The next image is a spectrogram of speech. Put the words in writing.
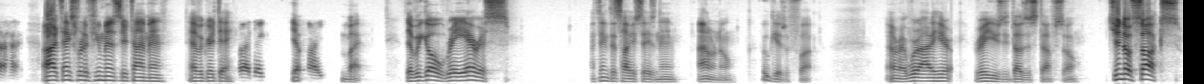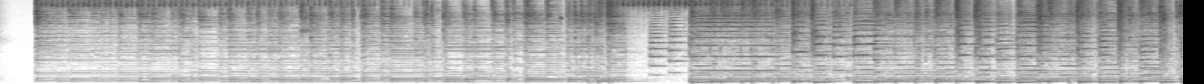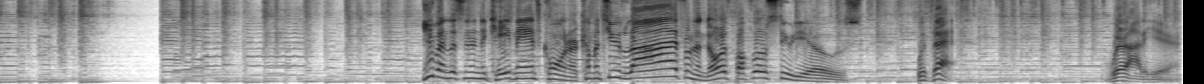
All right. All right, thanks for the few minutes of your time, man. Have a great day. All right. Thank, Yep. all right. Bye. There we go. Ray Aris. I think that's how you say his name. I don't know. Who gives a fuck? All right, we're out of here. Ray usually does his stuff, so. Jindo sucks. You've been listening to Caveman's Corner, coming to you live from the North Buffalo Studios. With that, we're out of here.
